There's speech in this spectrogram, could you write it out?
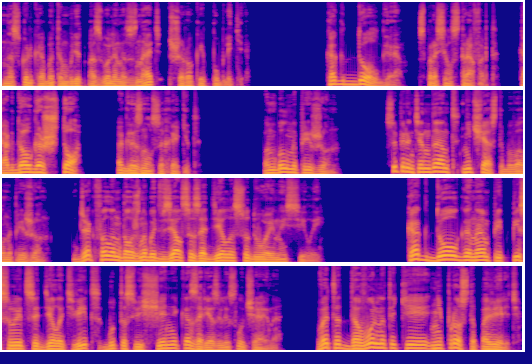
насколько об этом будет позволено знать широкой публике. «Как долго?» — спросил Страффорд. «Как долго что?» — огрызнулся Хэкет. Он был напряжен. Суперинтендант нечасто бывал напряжен. Джек Феллон, должно быть, взялся за дело с удвоенной силой. Как долго нам предписывается делать вид, будто священника зарезали случайно? В это довольно-таки непросто поверить.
